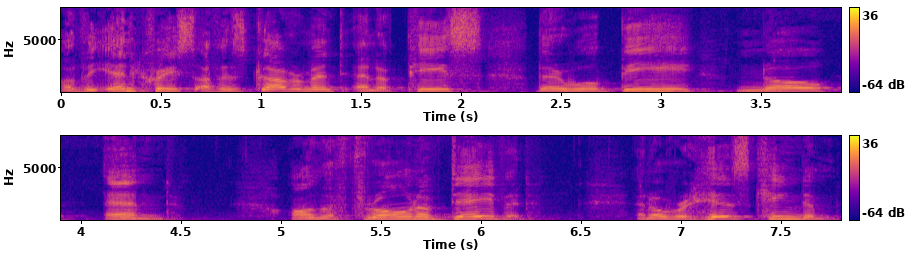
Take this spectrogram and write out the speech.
Of the increase of his government and of peace, there will be no end. On the throne of David, and over his kingdom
